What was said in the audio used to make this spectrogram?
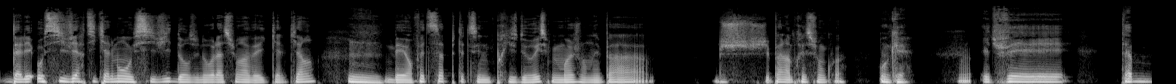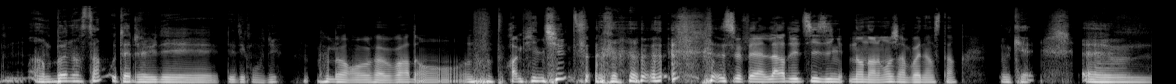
d'aller aussi verticalement aussi vite dans une relation avec quelqu'un mais en fait ça peut-être c'est une prise de risque mais moi j'en ai pas j'ai pas l'impression quoi ok et tu fais t'as un bon instinct ou t'as déjà eu des des déconvenus? Bon, on va voir dans, trois minutes. je fais l'art du teasing. Non, normalement, j'ai un bon instinct. Ok. Euh,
